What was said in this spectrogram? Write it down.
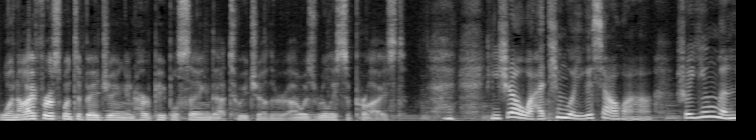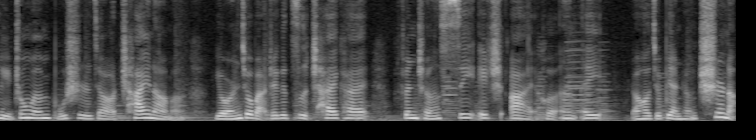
When I first went to Beijing and heard people saying that to each other, I was really surprised. 你知道我还听过一个笑话哈，说英文里中文不是叫 China 吗？有人就把这个字拆开，分成 C H I 和 N A，然后就变成吃呢。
